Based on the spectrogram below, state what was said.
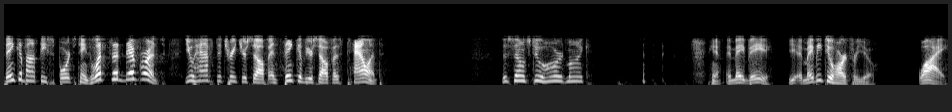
think about these sports teams. What's the difference? You have to treat yourself and think of yourself as talent. This sounds too hard, Mike. yeah, it may be. It may be too hard for you. Why?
